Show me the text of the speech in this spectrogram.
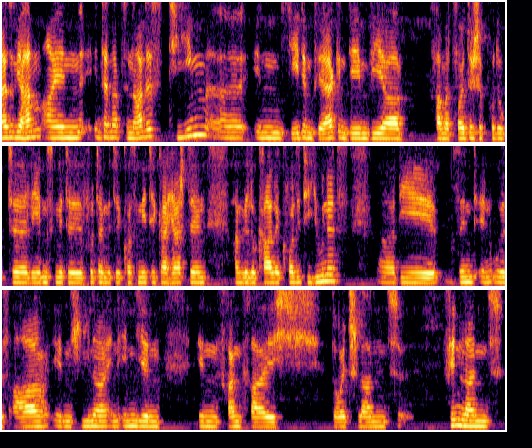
Also wir haben ein internationales Team äh, in jedem Werk, in dem wir pharmazeutische Produkte, Lebensmittel, Futtermittel, Kosmetika herstellen, haben wir lokale Quality Units. Äh, die sind in USA, in China, in Indien, in Frankreich, Deutschland, Finnland,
